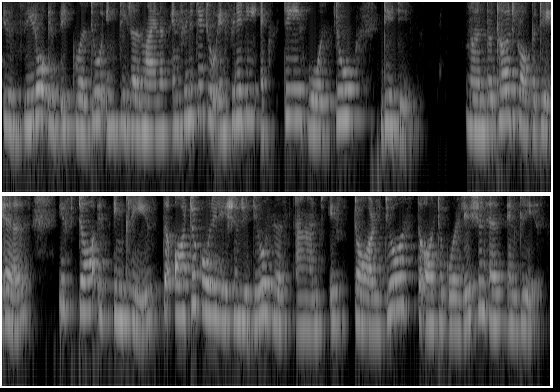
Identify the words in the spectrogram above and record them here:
is 0 is equal to integral minus infinity to infinity xt whole 2 dt. And the third property is if tau is increased, the autocorrelation reduces and if tau reduces, the autocorrelation is increased.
